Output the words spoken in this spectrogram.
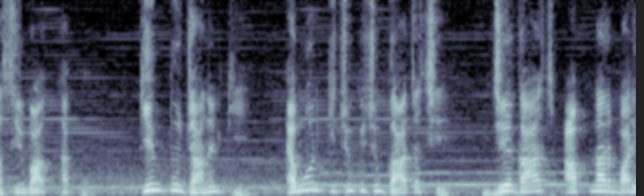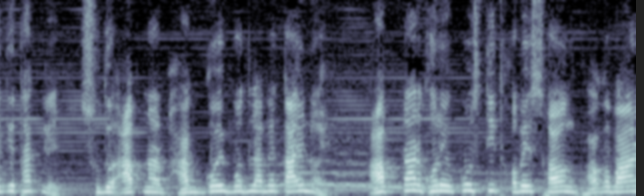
আশীর্বাদ থাকুক। কিন্তু জানেন কি, এমন কিছু কিছু গাছ আছে, যে গাছ আপনার বাড়িতে থাকলে শুধু আপনার ভাগ্যই বদলাবে তাই নয়, আপনার ঘরে উপস্থিত হবে স্বয়ং ভগবান,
